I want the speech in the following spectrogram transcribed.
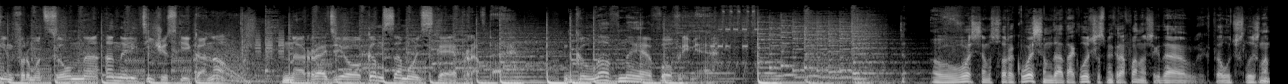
информационно-аналитический канал на радио «Комсомольская правда». Главное вовремя. 8.48, да, так лучше с микрофона всегда как-то лучше слышно.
